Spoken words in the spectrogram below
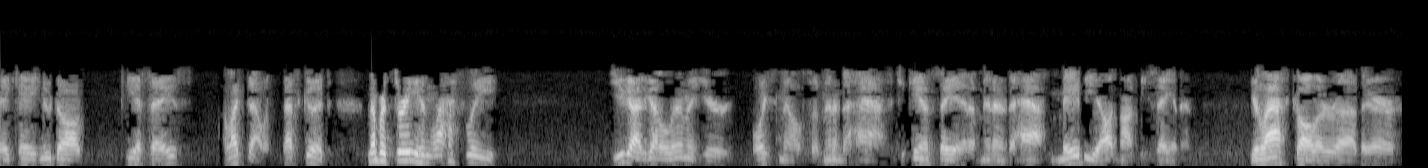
aka New Dog PSAs. I like that one. That's good. Number three, and lastly, you guys got to limit your voicemail to a minute and a half. If you can't say it in a minute and a half, maybe you ought not be saying it. Your last caller uh, there,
